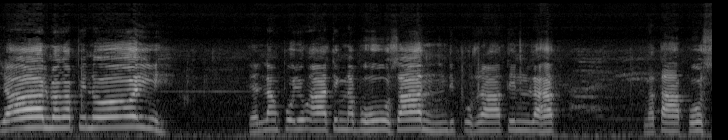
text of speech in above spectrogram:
Yan mga Pinoy. Yan lang po yung ating nabuhusan. Hindi po sa atin lahat natapos.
